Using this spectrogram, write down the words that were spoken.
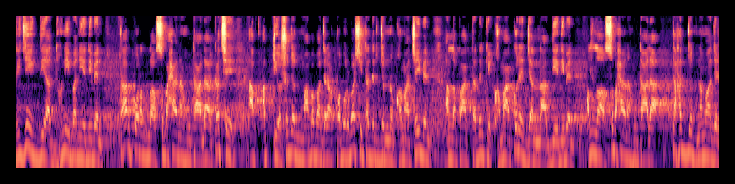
রিজিক দিয়া ধনী বানিয়ে দিবেন। তারপর আল্লাহ সুবাহ তালার কাছে আত্মীয় স্বজন মা বাবা যারা কবরবাসী তাদের জন্য ক্ষমা চাইবেন, আল্লাহ পাক তাদেরকে ক্ষমা করে জান্নাত দিয়ে দিবেন। আল্লাহ সুবাহ তালা তাহাজ্জুদ নামাজের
